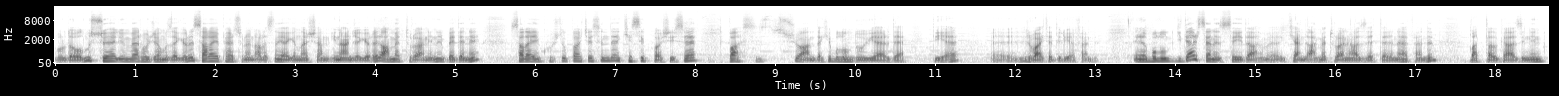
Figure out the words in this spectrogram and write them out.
burada olmuş. Süheyl Ünver hocamıza göre saray personelinin arasında yaygınlaşan inanca göre Ahmet Turani'nin bedeni sarayın Kuşluk Bahçesi'nde, Kesikbaşı ise bahs şu andaki bulunduğu yerde diye e, rivayet ediliyor efendim. E, bulun giderseniz Seyyid Ahmet, kendi Ahmet Turani Hazretlerine efendim Battal Gazi'nin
